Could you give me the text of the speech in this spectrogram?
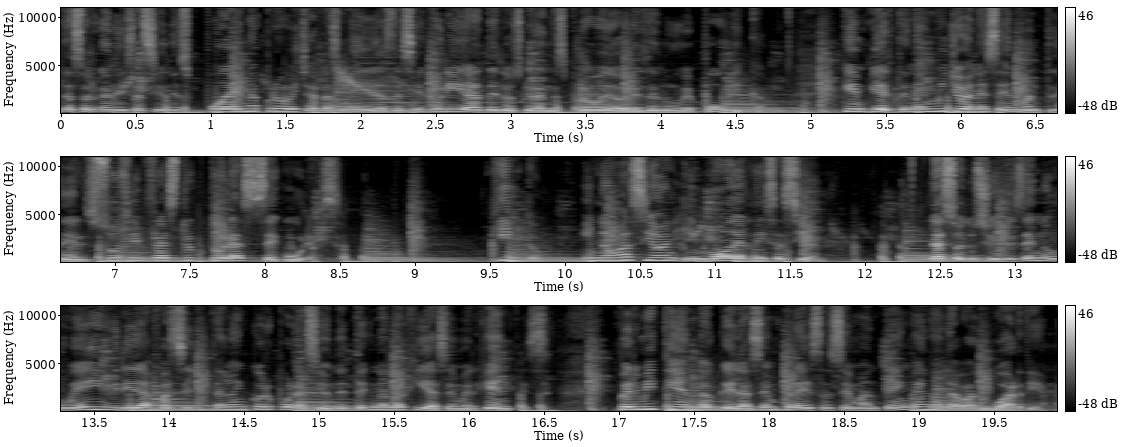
las organizaciones pueden aprovechar las medidas de seguridad de los grandes proveedores de nube pública, que invierten en millones en mantener sus infraestructuras seguras. Quinto, innovación y modernización. Las soluciones de nube híbrida facilitan la incorporación de tecnologías emergentes, permitiendo que las empresas se mantengan a la vanguardia.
